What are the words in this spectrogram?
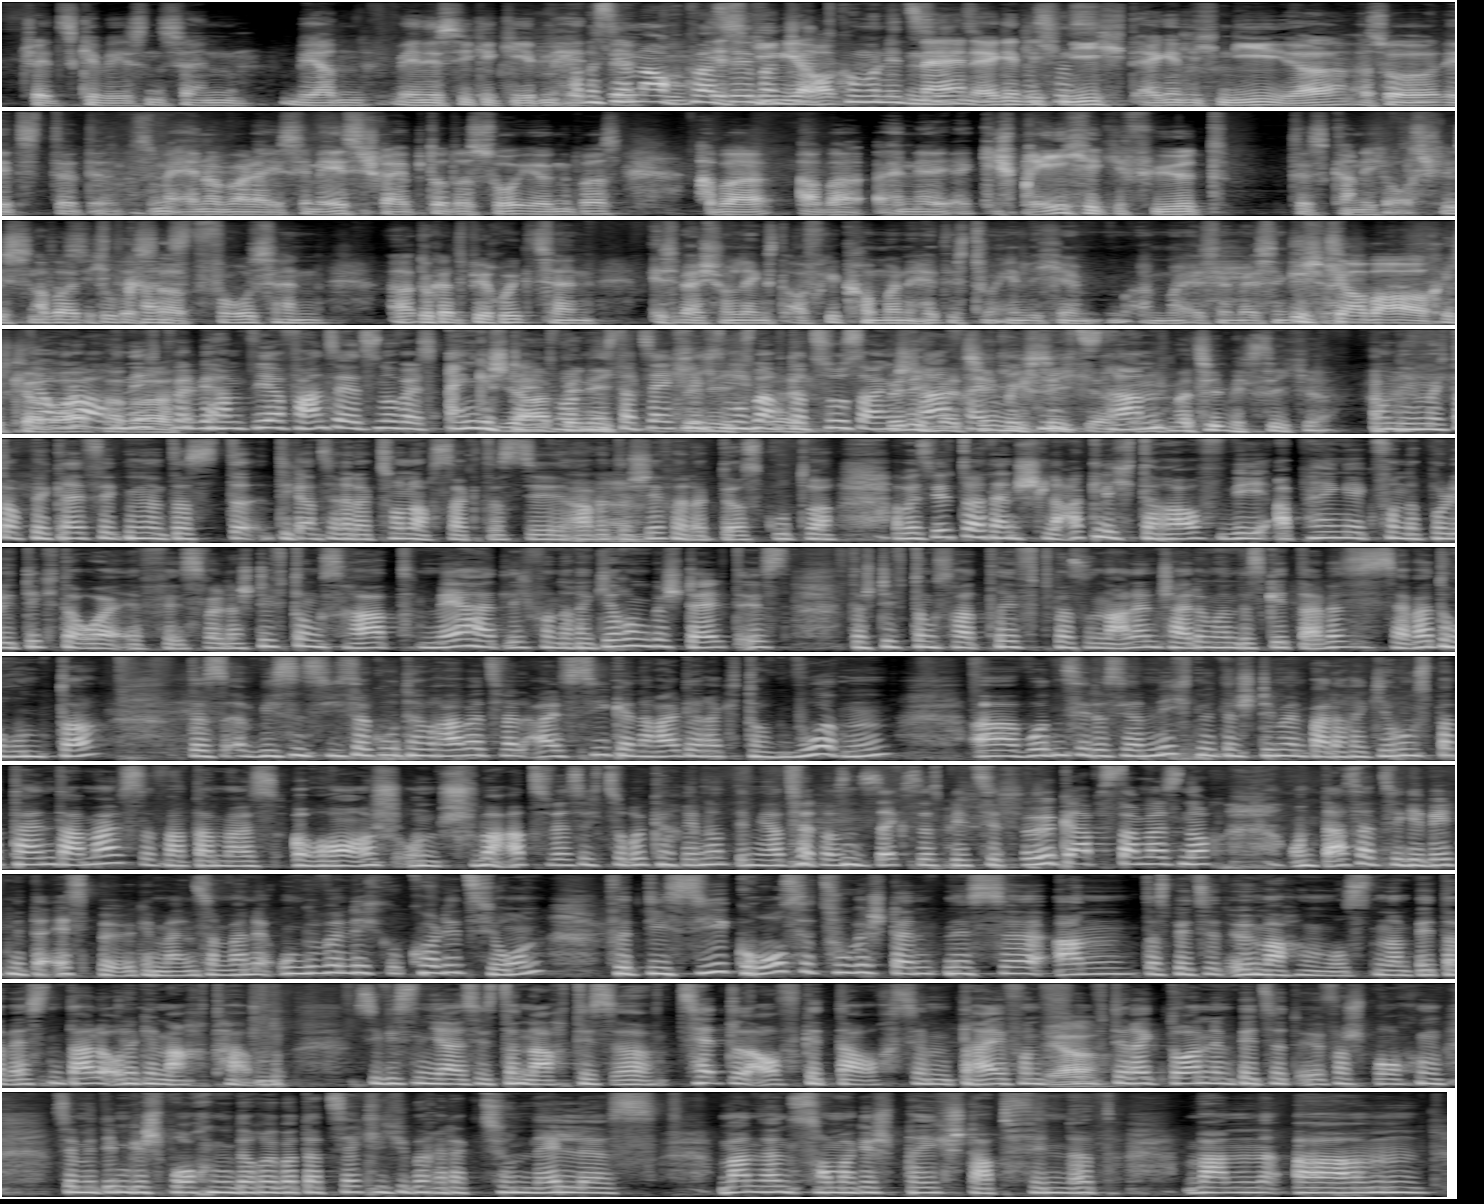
Jets gewesen sein werden, wenn es sie gegeben hätte. Aber Sie haben auch quasi es über ja kommuniziert? Nein, eigentlich nicht, eigentlich nie. Ja. Also jetzt, dass man einmal mal ein SMS schreibt oder so irgendwas, aber, aber eine Gespräche geführt das kann ich ausschließen. Aber du kannst froh sein, äh, du kannst beruhigt sein. Es wäre schon längst aufgekommen, hättest du ähnliche ähm, SMS geschrieben. Ich glaube auch. Ich glaube ja, oder auch, auch nicht, weil wir, haben, wir erfahren es ja jetzt nur, weil es eingestellt ja, worden ich, ist. Tatsächlich muss man auch dazu sagen, bin strafrechtlich nichts sicher, dran. Bin ich mir ziemlich sicher. Und ich möchte auch bekräftigen, dass die ganze Redaktion auch sagt, dass die Arbeit ja. des Chefredakteurs gut war. Aber es wird dort ein Schlaglicht darauf, wie abhängig von der Politik der ORF ist, weil der Stiftungsrat mehrheitlich von der Regierung bestellt ist. Der Stiftungsrat trifft Personalentscheidungen, das geht teilweise sehr weit runter. Das wissen Sie sehr gut, Herr Brabetz, weil als Sie Generaldirektor wurden, äh, wurden Sie das ja nicht mit den Stimmen bei der Regierungsparteien damals. Das war damals Orange und Schwarz, wer sich zurückerinnert. Im Jahr 2006, das BZÖ gab es damals noch. Und das hat sie gewählt mit der SPÖ gemeinsam. War eine ungewöhnliche Koalition, für die Sie große Zugeständnisse an das BZÖ machen mussten, an Peter Westenthaler oder gemacht haben. Sie wissen ja, es ist danach dieser Zettel aufgetaucht. Sie haben drei von fünf ja. Direktoren im BZÖ versprochen. Sie haben mit ihm gesprochen darüber, tatsächlich über Redaktionelles, wann ein Sommergespräch stattfindet, wann ähm,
